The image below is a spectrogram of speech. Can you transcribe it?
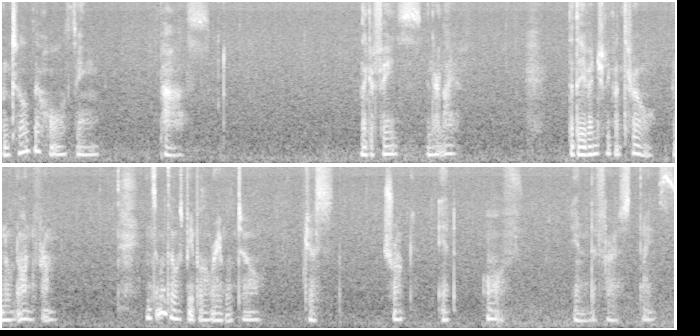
until the whole thing passed like a phase in their life that they eventually got through and moved on from. And some of those people were able to just shrug it off in the first place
